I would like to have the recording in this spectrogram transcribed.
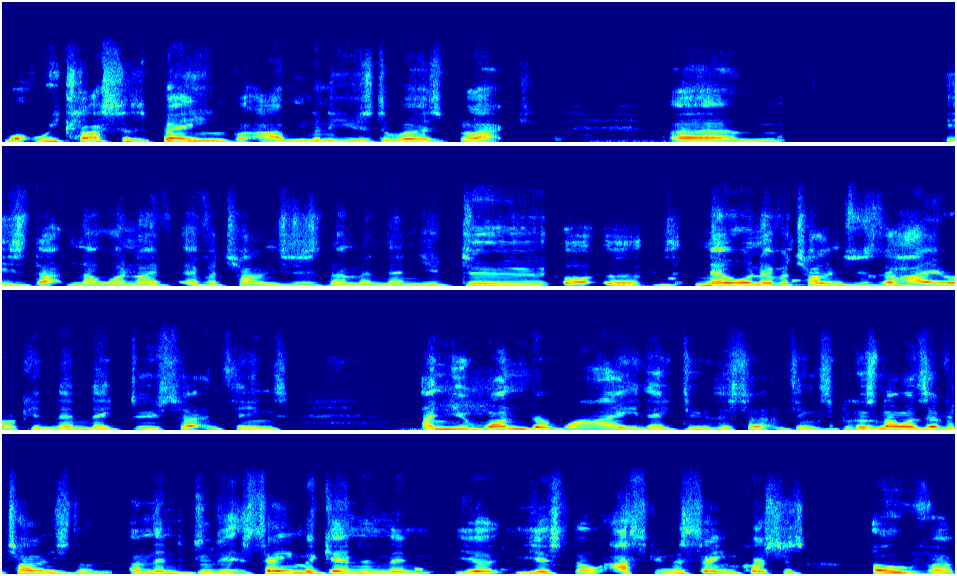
what we class as BAME but i'm going to use the words black um, is that no one ever challenges them, and then you do, or, uh, no one ever challenges the hierarchy, and then they do certain things, and you wonder why they do the certain things because no one's ever challenged them, and then do the same again, and then you're you're still asking the same questions over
